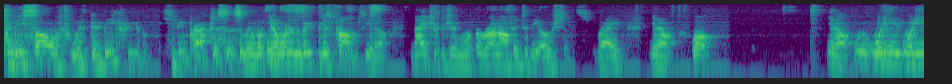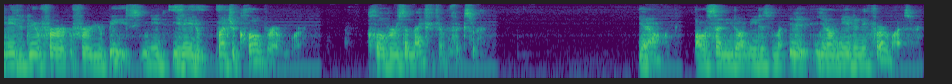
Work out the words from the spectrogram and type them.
can be solved with good beekeeping practices. I mean, what, you know, what are the biggest problems? You know, nitrogen runoff into the oceans, right? You know, well, you know, what do you what do you need to do for for your bees? You need you need a bunch of clover everywhere. Clover is a nitrogen fixer. You know, all of a sudden you don't need as much. You don't need any fertilizer.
